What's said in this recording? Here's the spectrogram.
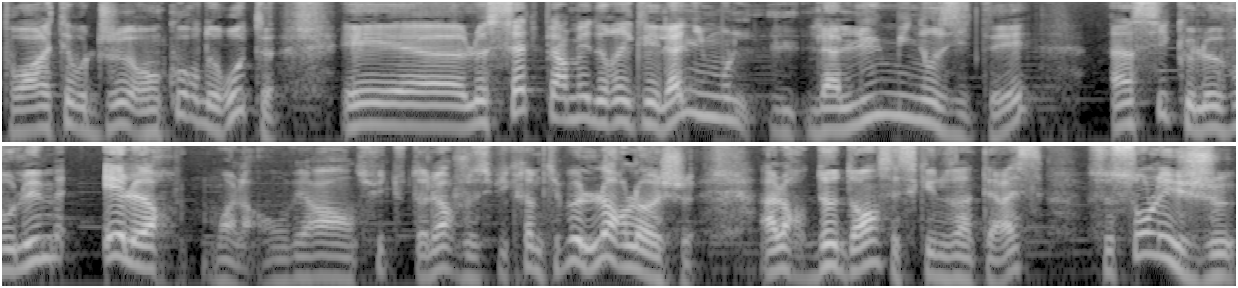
pour arrêter votre jeu en cours de route. Et euh, le set permet de régler la luminosité ainsi que le volume et l'heure. Voilà, on verra ensuite tout à l'heure, je vous expliquerai un petit peu l'horloge. Alors dedans, c'est ce qui nous intéresse, ce sont les jeux.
